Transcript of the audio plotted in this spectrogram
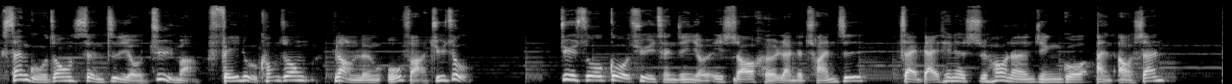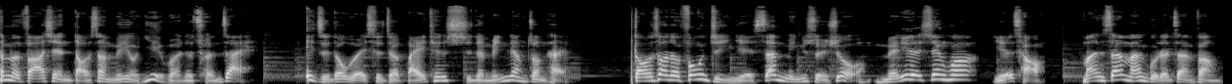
山谷中甚至有巨蟒飞入空中，让人无法居住。据说过去曾经有一艘荷兰的船只，在白天的时候呢，经过暗澳山，他们发现岛上没有夜晚的存在，一直都维持着白天时的明亮状态。岛上的风景也山明水秀，美丽的鲜花、野草满山满谷的绽放，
